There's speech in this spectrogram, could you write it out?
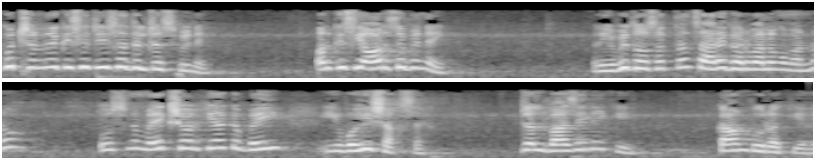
کچھ انہیں کسی چیز سے دلچسپی نہیں، اور کسی اور سے بھی نہیں۔ یعنی یہ بھی تو ہو سکتا سارے گھر والوں کو مانو اس نے میک شور کیا کہ بھائی، یہ وہی شخص ہے۔ جلد بازی نہیں کی، کام پورا کیا۔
